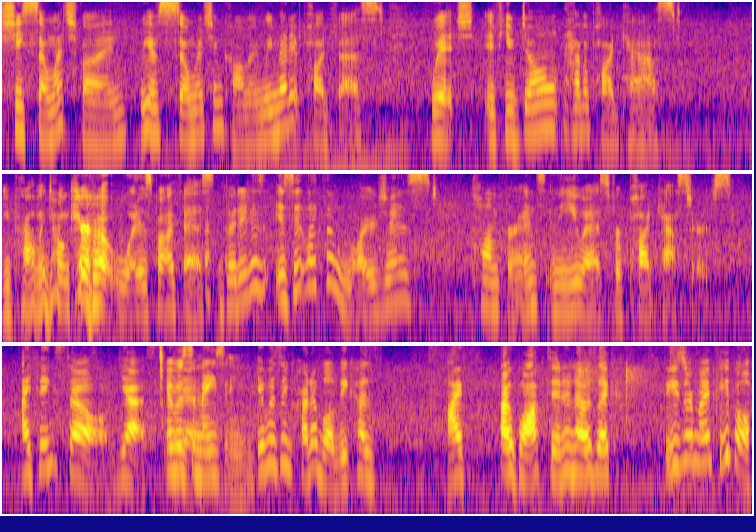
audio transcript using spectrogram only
She's so much fun. We have so much in common. We met at Podfest, which, if you don't have a podcast, you probably don't care about what is Podfest. But it is, is it like the largest conference in the US for podcasters? I think so, yes. It, was is. amazing. It was incredible because I I walked in and I was like, these are my people.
